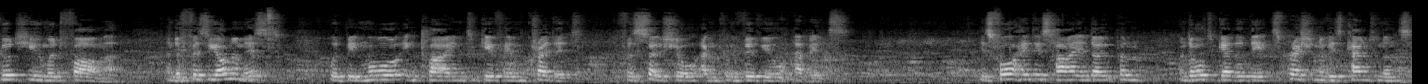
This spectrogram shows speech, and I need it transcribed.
good humoured farmer, and a physiognomist would be more inclined to give him credit for social and convivial habits. His forehead is high and open, and altogether the expression of his countenance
